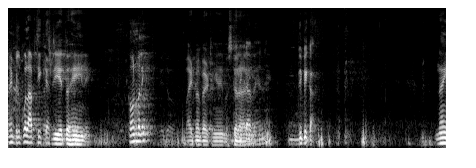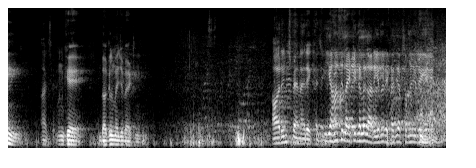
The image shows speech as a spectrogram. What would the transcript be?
नहीं बिल्कुल आप ठीक है। ये तो है ही नहीं। कौन बोली वाइट में बैठी हैं मुस्कुरा रही हैं। दीपिका। नहीं अच्छा। उनके बगल में जो बैठी हैं। ऑरेंज पहना है रेखा जी। यहाँ से लाइटिंग अलग आ रही है ना रेखा जी आप समझ रही हैं।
